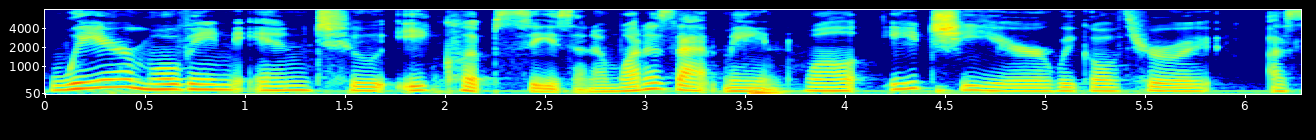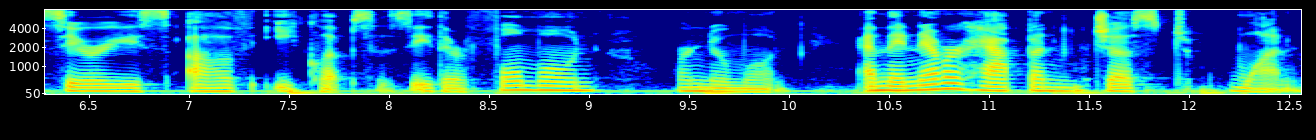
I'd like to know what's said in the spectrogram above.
We are moving into eclipse season. And what does that mean? Well, each year we go through a, a, series of eclipses, either full moon or new moon. And they never happen just one,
